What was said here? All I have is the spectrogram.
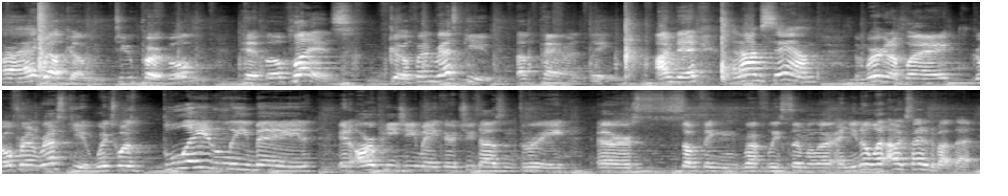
Alright. Welcome to Purple Hippo Plays Girlfriend Rescue, apparently. I'm Nick, And I'm Sam. and we're gonna play Girlfriend Rescue, which was blatantly made in RPG Maker 2003 or something roughly similar. And you know what? I'm excited about that.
